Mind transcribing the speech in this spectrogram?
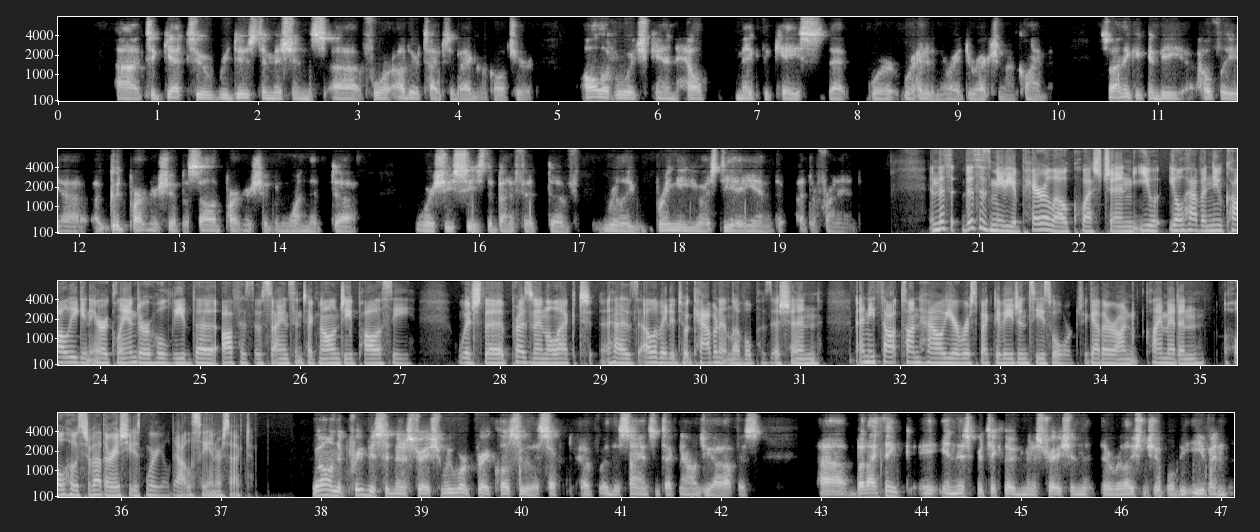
uh, to get to reduced emissions uh, for other types of agriculture, all of which can help make the case that we're, we're headed in the right direction on climate. So I think it can be hopefully a, a good partnership, a solid partnership, and one that uh, where she sees the benefit of really bringing USDA in at the, at the front end. And this this is maybe a parallel question. You you'll have a new colleague in Eric Lander who'll lead the Office of Science and Technology Policy which the president elect has elevated to a cabinet level position. Any thoughts on how your respective agencies will work together on climate and a whole host of other issues where you'll doubtlessly intersect? Well, in the previous administration, we worked very closely with the, uh, with the Science and Technology Office. Uh, but I think in this particular administration, the relationship will be even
